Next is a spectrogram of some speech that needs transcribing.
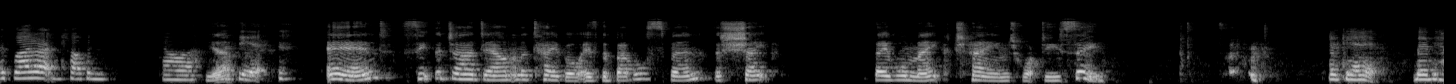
it's, wider at the top and narrower. Yeah. I see it. and set the jar down on a table as the bubbles spin. The shape they will make change. What do you see? Okay, maybe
